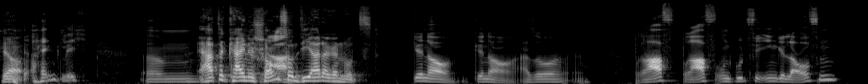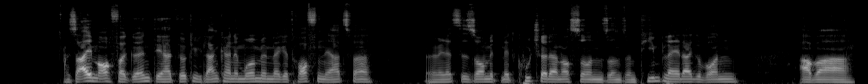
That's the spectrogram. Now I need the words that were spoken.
Ja. eigentlich. Ähm, er hatte keine Chance ja. und die hat er genutzt. Genau, genau. Also brav, brav und gut für ihn gelaufen sei ihm auch vergönnt. Der hat wirklich lang keine Murmel mehr getroffen. Er hat zwar äh, letzte Saison mit Matt Kutscher da noch so ein, so, ein, so ein Teamplay da gewonnen, aber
